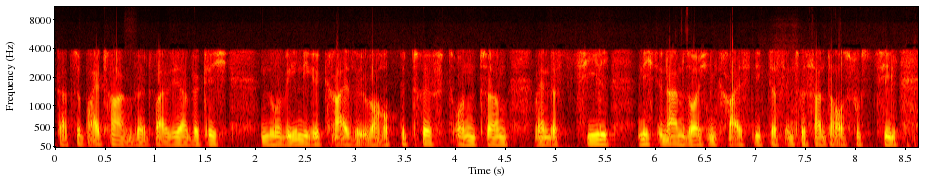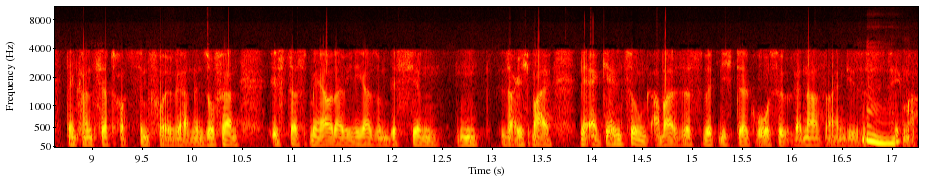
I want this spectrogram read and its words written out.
dazu beitragen wird, weil sie ja wirklich nur wenige Kreise überhaupt betrifft. Und ähm, wenn das Ziel nicht in einem solchen Kreis liegt, das interessante Ausflugsziel, dann kann es ja trotzdem voll werden. Insofern ist das mehr oder weniger so ein bisschen, hm, sage ich mal, eine Ergänzung, aber das wird nicht der große Renner sein, dieses mhm. Thema.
